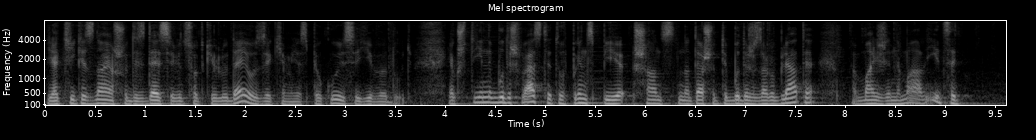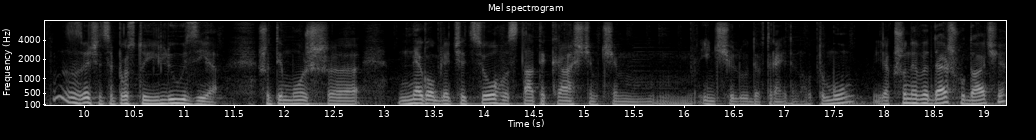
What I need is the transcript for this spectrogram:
Я тільки знаю, що десь 10% людей, з якими я спілкуюся, її ведуть. Якщо ти її не будеш вести, то в принципі шанс на те, що ти будеш заробляти, майже немає. І це зазвичай це просто ілюзія, що ти можеш, е, не роблячи цього, стати кращим, чим інші люди в трейдингу. Тому, якщо не ведеш, удачі.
